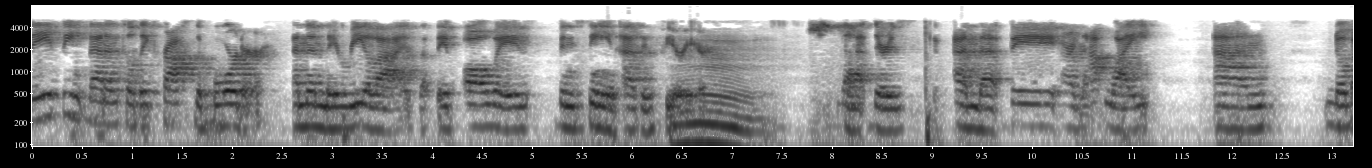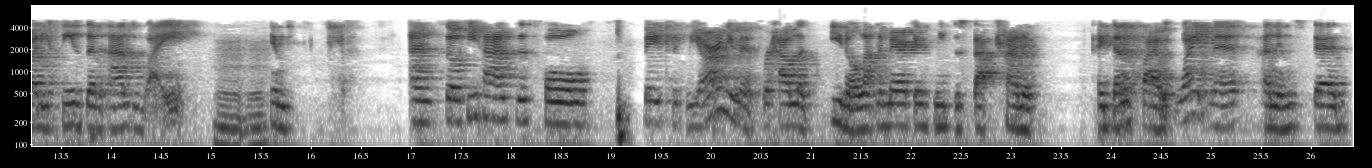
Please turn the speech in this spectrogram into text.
they think that until they cross the border and then they realize that they've always been seen as inferior. Mm. That there's and that they are not white and nobody sees them as white mm-hmm. in and so he has this whole basically argument for how you know Latin Americans need to stop trying to identify with whiteness and instead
